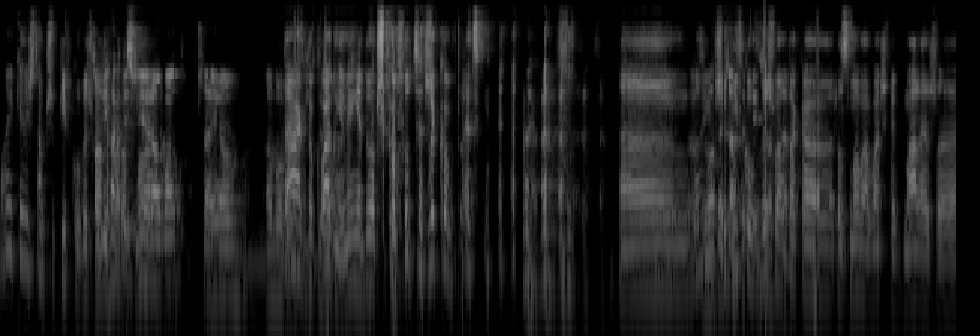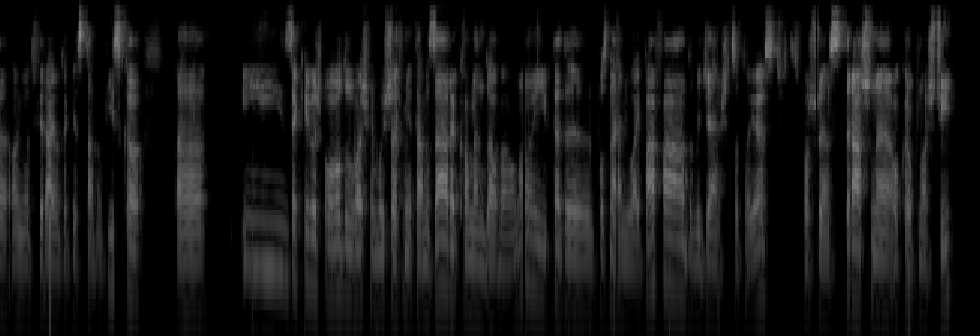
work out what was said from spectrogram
No i kiedyś tam przy piwku wyszła Czyli taka rozmowa. robot przejął obowiązki. Tak, dokładnie. Mnie nie było przy komputerze kompletnie. No i przy piwku wyszła taka rozmowa właśnie w Male, że oni otwierają takie stanowisko i z jakiegoś powodu właśnie mój szef mnie tam zarekomendował. No i wtedy poznałem UiPatha, dowiedziałem się co to jest, stworzyłem straszne okropności,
